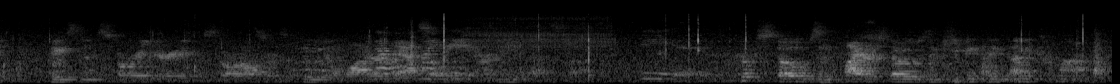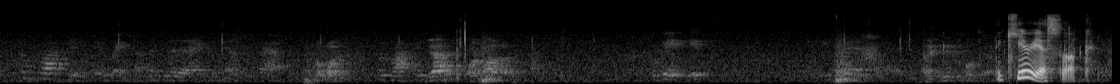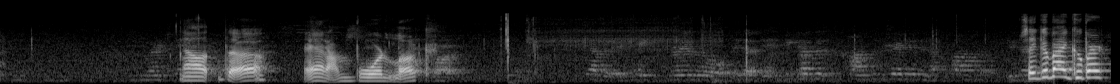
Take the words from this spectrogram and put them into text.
basement storage area to store all sorts of food and water, That gasoline, or any of that stuff. Cook stoves and fire stoves and keeping things, I mean, come on, the rockets, they wake up and do that, everything the what? The rockets. Yeah, what about it? Okay, it's, I did look at it. The curious look. Now the and I'm bored look. yeah, but it takes very little, it, it, because it's concentrated in a process. Say goodbye, Cooper.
